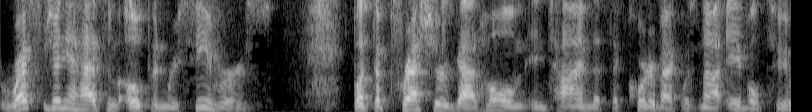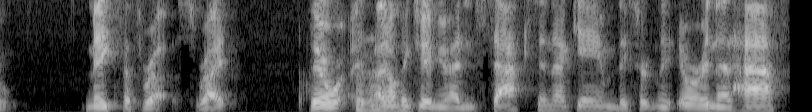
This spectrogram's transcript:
West Virginia had some open receivers, but the pressure got home in time that the quarterback was not able to make the throws. Right there were. Mhm. I don't think JMU had any sacks in that game. They certainly or in that half,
